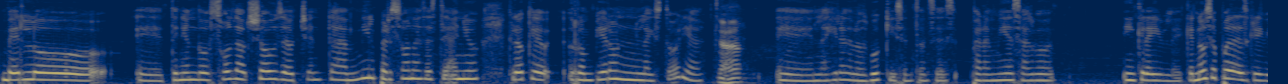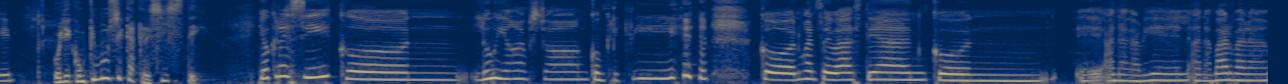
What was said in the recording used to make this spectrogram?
verlo eh, teniendo sold out shows de 80 mil personas este año. Creo que rompieron la historia Ajá. eh, en la gira de los Bookies. Entonces, para mí es algo increíble, que no se puede describir. Oye, ¿con qué música creciste? Yo crecí con Louis Armstrong, con Cricri, con Juan Sebastián, con eh, Ana Gabriel, Ana Bárbara,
